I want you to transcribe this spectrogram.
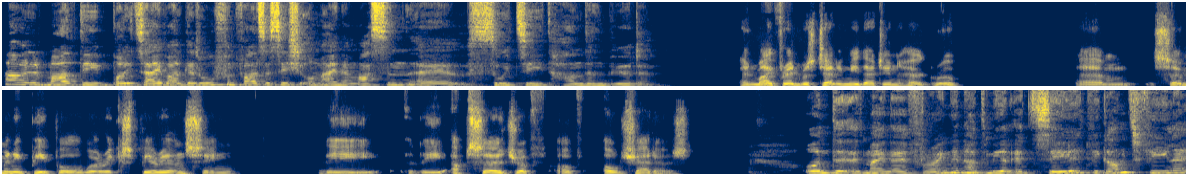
Aber mal die Polizei war gerufen, falls es sich um einen Massensuizid äh, handeln würde. And my friend was telling me that in her group, um, so many people were experiencing the the upsurge of of old shadows. Und äh, meine Freundin hat mir erzählt, wie ganz viele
